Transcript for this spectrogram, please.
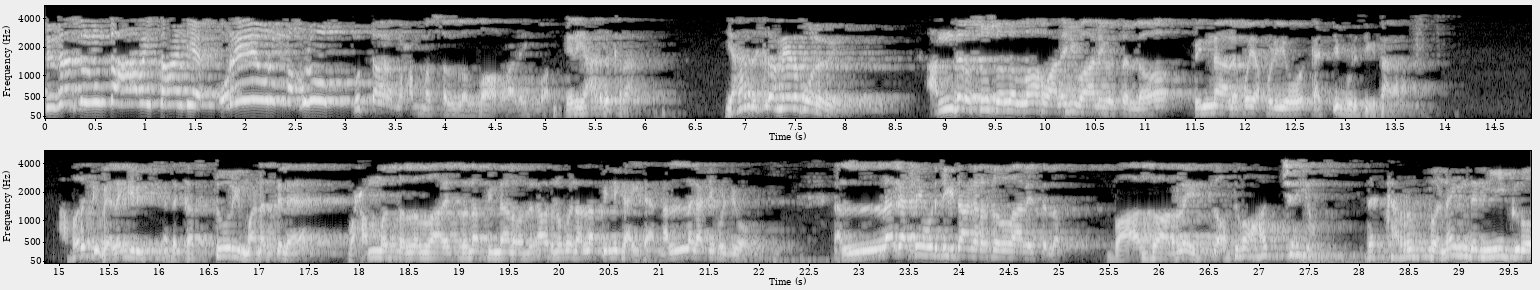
சிதறத்தில் முந்தகாவை தாண்டிய ஒரே ஒரு மகளும் முத்தார முகமது சல்லா வேறு யார் இருக்கிறார்? யார் இருக்கிற மேல போனது? அந்த ரசூ சொல்லல்லாஹு அழகி வாலிவ செல்லோ பின்னால போய் அப்படியோ கட்டி பிடிச்சுக்கிட்டாங்க. அவருக்கு விளங்கிடுச்சு. அந்த கஸ்தூரி மனத்துல முகமது சல்லா தான் பின்னால வந்து அவர் இன்னும் நல்லா பின்னுக்கு ஆகிட்டார் நல்லா கட்டி பிடிச்சிக்குவோம். நல்லா கட்டி பிடிச்சுக்கிட்டாங்க ரசோல்லா அலி பாசார்ல அதுவும் ஆச்சரியம். இந்த கருப்பனை இந்த நீக்ரோ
